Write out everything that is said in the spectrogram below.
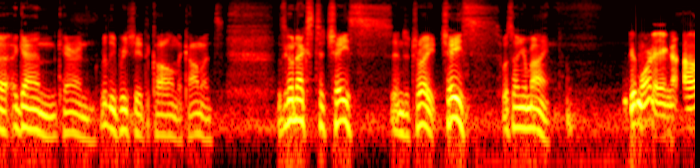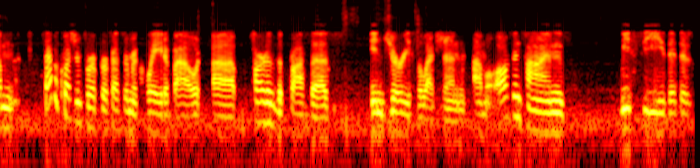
Uh, again, Karen, really appreciate the call and the comments. Let's go next to Chase in Detroit. Chase, what's on your mind? Good morning. Um, I have a question for Professor McQuade about uh, part of the process in jury selection. Um, oftentimes, we see that there's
